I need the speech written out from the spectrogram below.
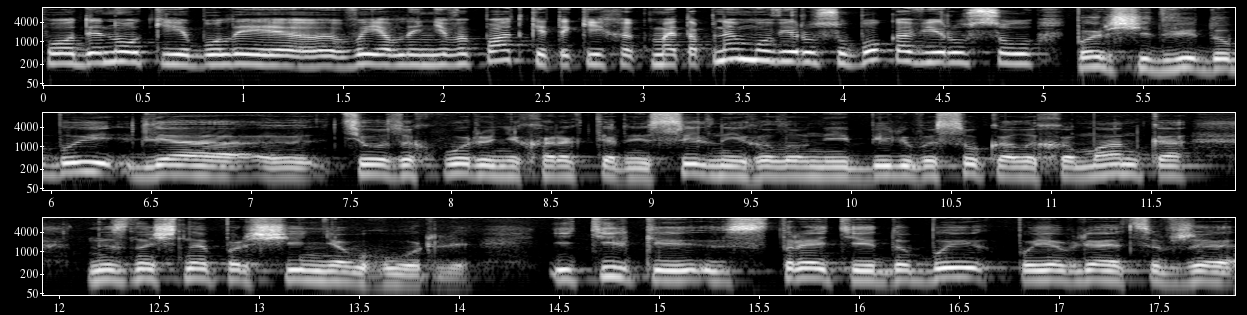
поодинокі були е, виявлені випадки, таких як метапневмовірусу, бокавірусу, Перші дві доби для е, цього захворювання характерний сильний головний біль, висока лихоманка, незначне першіння в горлі. І тільки з третьої доби появляється вже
